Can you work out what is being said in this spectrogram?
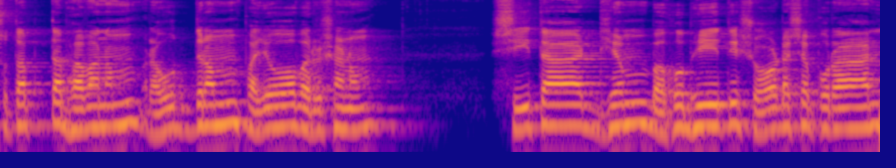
சுதப்த பவனம் ரௌத்ரம் பயோவர்ஷணம் சீதாட்யம் பகுபீதி ஷோடசபுரான்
